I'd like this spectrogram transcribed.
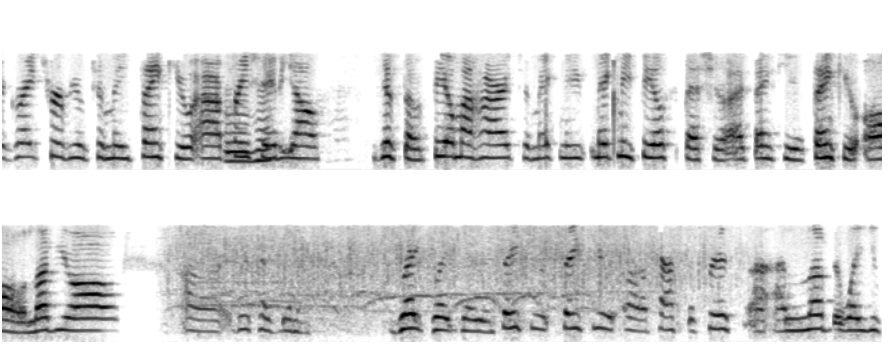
a great tribute to me. Thank you. I mm-hmm. appreciate mm-hmm. it, y'all. Just to feel my heart to make me make me feel special. I thank you. Thank you all. Love you all. Uh, this has been a great, great day, and thank you, thank you, uh, Pastor Chris. I, I love the way you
